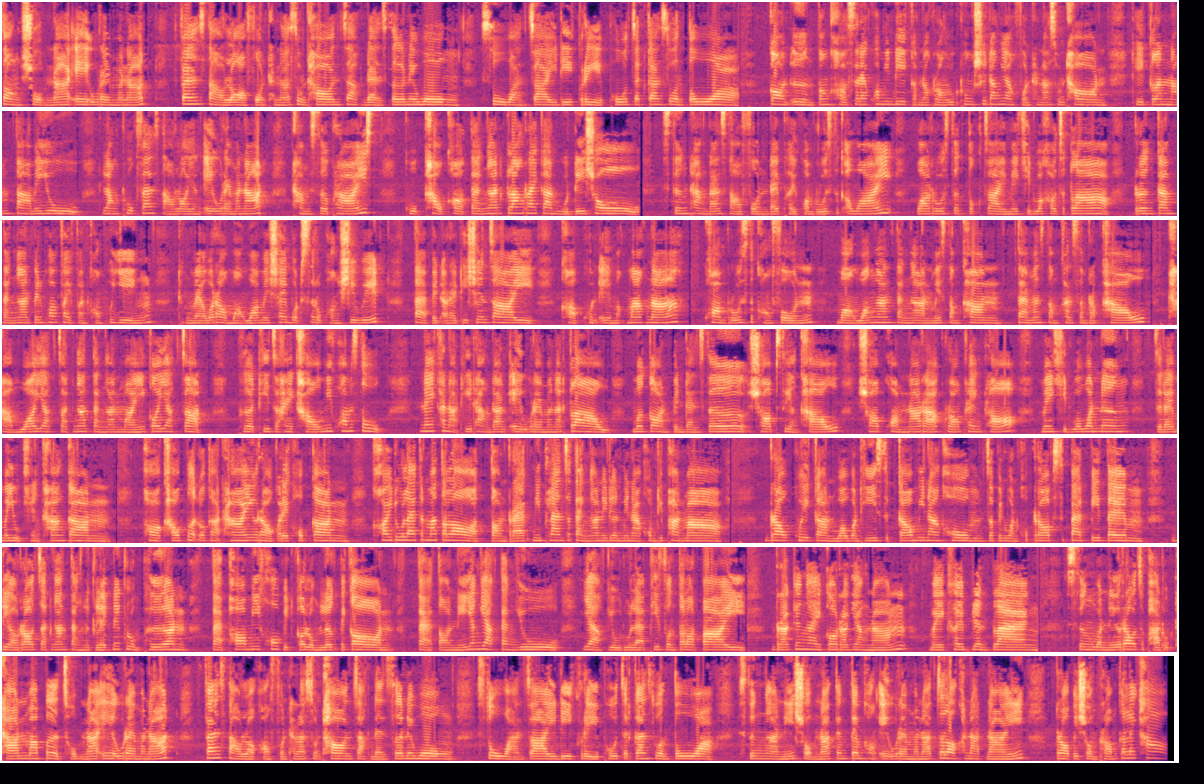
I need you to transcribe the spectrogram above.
ส่องโฉมหน้าเออุไรมนัทแฟนสาวหล่อฝนธนสุนทรจากแดนเซอร์ในวง สู่หวานใจดีกรีผู้จัดการส่วนตัว ก่อนอื่นต้องขอแสดงความยินดีกับนักร้องลูกทุ่งชื่อดังอย่างฝนธนสุนทร ที่กลั้นน้ำตาไม่อยู่ หลังถูกแฟนสาวหล่ออย่างเออุไรมนัททำเซอร์ไพรส์คุกเข่าขอแต่งงานกลางรายการวูดดี้โชว์ซึ่งทางด้านสาวฝนได้เผยความรู้สึกเอาไว้ ว่ารู้สึกตกใจไม่คิดว่าเขาจะกล้า เรื่องการแต่งงานเป็นความใฝ่ฝันของผู้หญิง ถึงแม้ว่าเรามองว่าไม่ใช่บทสรุปของชีวิต แต่เป็นอะไรที่ชื่นใจ ขอบคุณเอมากๆนะ ความรู้สึกของฝน มองว่างานแต่งงานไม่สำคัญ แต่มันสำคัญสำหรับเขา ถามว่าอยากจัดงานแต่งงานไหมก็อยากจัด เพื่อที่จะให้เขามีความสุข ในขณะที่ทางด้านเออุไรมนัทกล่าว เมื่อก่อนเป็นแดนเซอร์ ชอบเสียงเขา ชอบความน่ารักร้องเพลงเพราะ ไม่คิดว่าวันหนึ่งจะได้มาอยู่เคียงข้างกัน พอเขาเปิดโอกาสให้เราก็ได้คบกัน คอยดูแลกันมาตลอด ตอนแรกมีแพลนจะแต่งงานในเดือนมีนาคมที่ผ่านมาเราคุยกันว่าวันที่ 19 มีนาคม จะเป็นวันครบรอบ 18 ปีเต็ม เดี๋ยวเราจัดงานแต่งเล็กๆ ในกลุ่มเพื่อน แต่พอมีโควิดก็ล้มเลิกไปก่อน แต่ตอนนี้ยังอยากแต่งอยู่ อยากอยู่ดูแลพี่ฝนตลอดไป รักยังไงก็รักอย่างนั้น ไม่เคยเปลี่ยนแปลง ซึ่งวันนี้เราจะพาทุกท่านมาเปิดโฉมหน้าเออุไรมนัทแฟนสาวหล่อของฝนธนสุนทรจากแดนเซอร์ในวง สู่หวานใจดีกรีผู้จัดการส่วนตัว ซึ่งงานนี้โฉมหน้าเต็มๆของเออุไรมนัทจะหล่อขนาดไหน เราไปชมพร้อมกันเลยค่ะ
